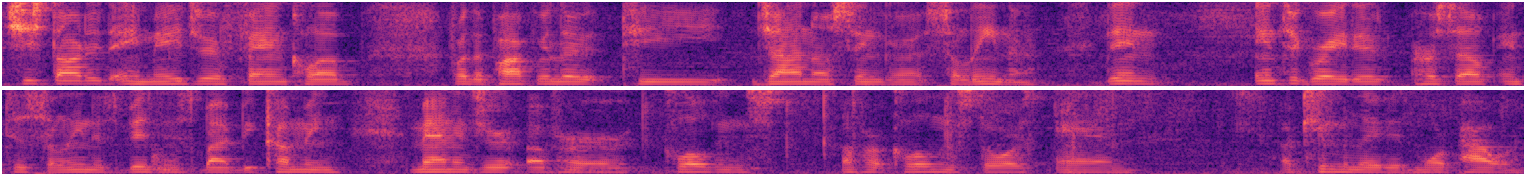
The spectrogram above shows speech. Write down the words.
She started a major fan club for the popular Tejano singer Selena, then integrated herself into Selena's business by becoming manager of her clothing of her clothing stores and accumulated more power.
